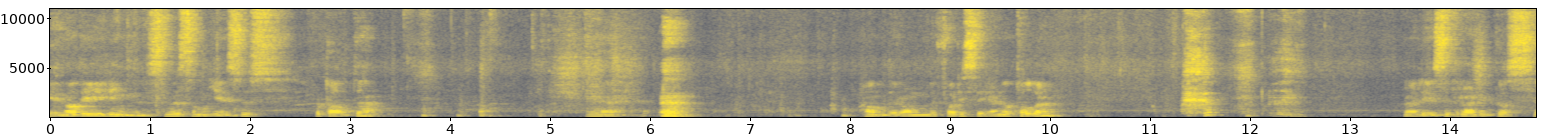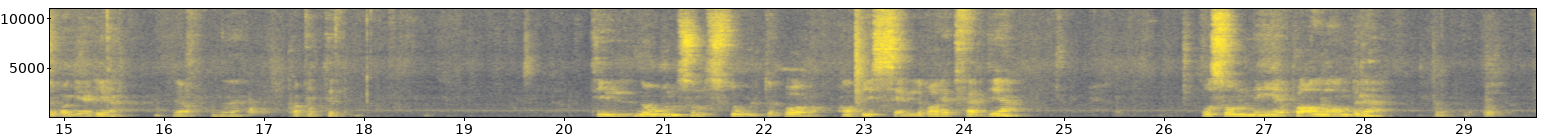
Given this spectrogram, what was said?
En av de lignelsene som Jesus fortalte, eh, handler om fariseeren og tolleren. Jeg leser fra Lukas evangeliet, det 18. kapittel Til noen som stolte på at de selv var rettferdige, og så ned på alle andre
